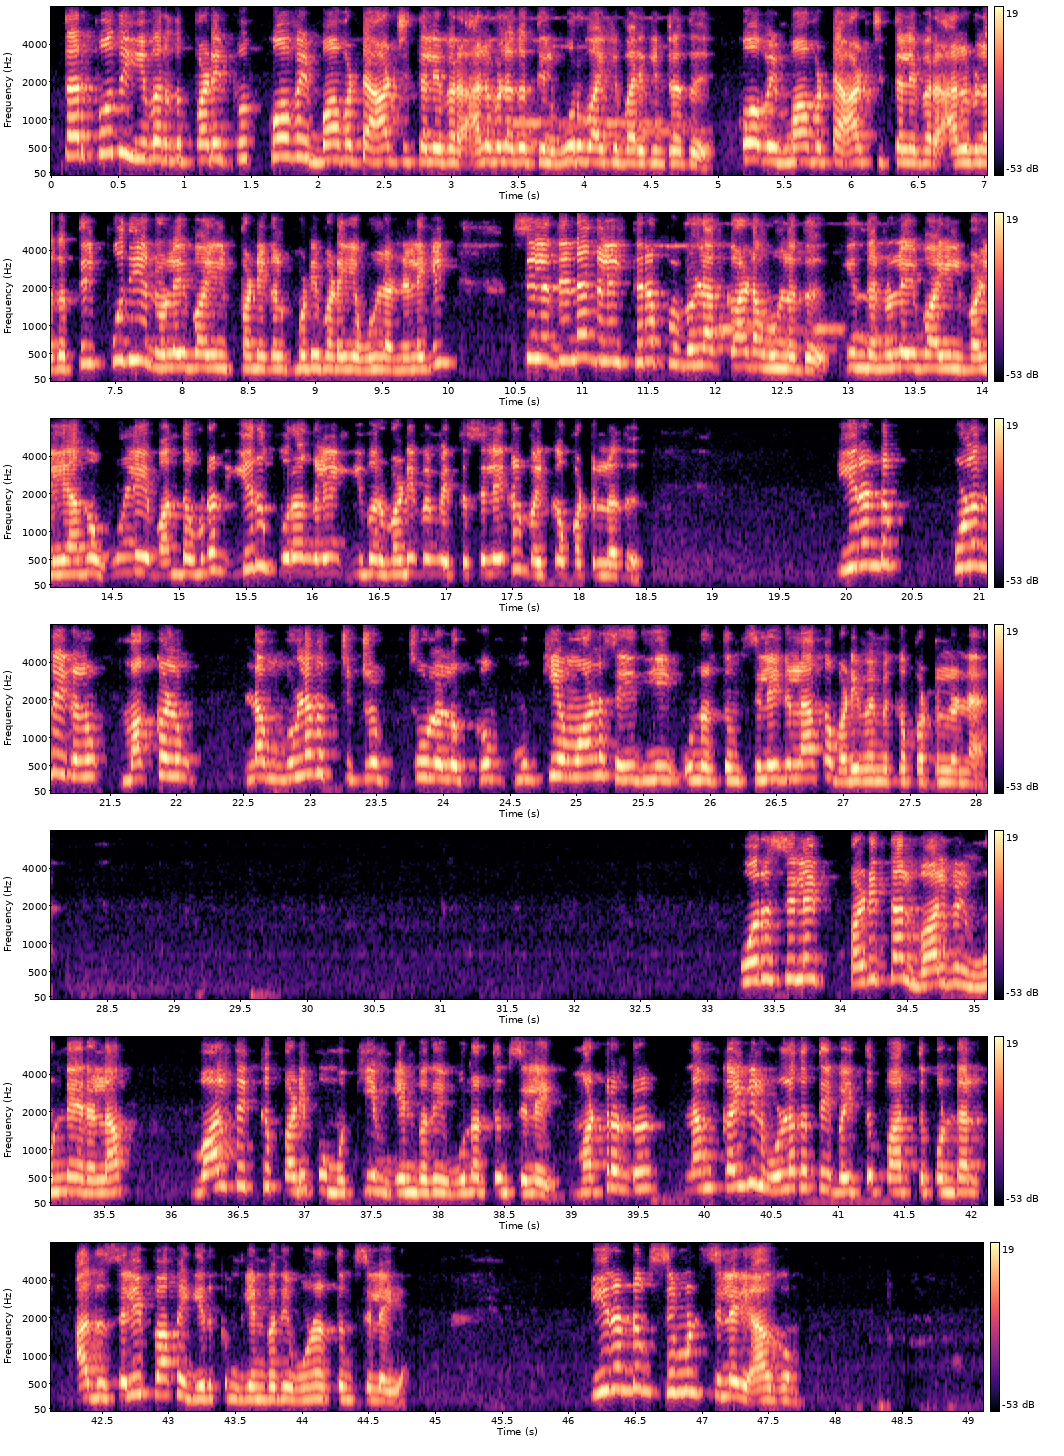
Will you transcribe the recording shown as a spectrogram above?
தற்போது இவரது படைப்பு கோவை மாவட்ட ஆட்சித்தலைவர் அலுவலகத்தில் உருவாகி வருகின்றது. கோவை மாவட்ட ஆட்சித்தலைவர் அலுவலகத்தில் புதிய நுழைவாயில் பணிகள் முடிவடைய உள்ள நிலையில் சில தினங்களில் திறப்பு விழா காண உள்ளது. இந்த நுழைவாயில் வழியாக உள்ளே வந்தவுடன் இரு புறங்களில் இவர் வடிவமைத்த சிலைகள் வைக்கப்பட்டுள்ளது. இரண்டு குழந்தைகளும் மக்களும் நம் உலக சுற்றுச்சூழலுக்கும் முக்கியமான செய்தியை உணர்த்தும் சிலைகளாக வடிவமைக்கப்பட்டுள்ளன. ஒரு சிலை படித்தால் வாழ்வில் முன்னேறலாம். வாழ்க்கைக்கு படிப்பு முக்கியம் என்பதை உணர்த்தும் சிலை. மற்றொன்று நம் கையில் உலகத்தை வைத்து பார்த்து கொண்டால் அது செழிப்பாக இருக்கும் என்பதை உணர்த்தும் சிலை. இரண்டும் சிமெண்ட் சிலை ஆகும்.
